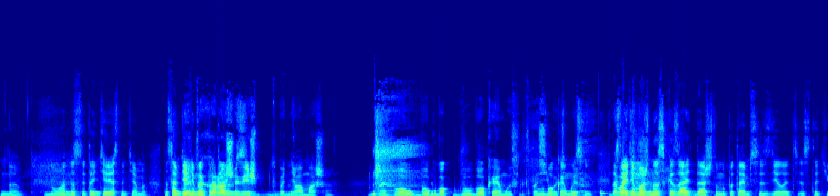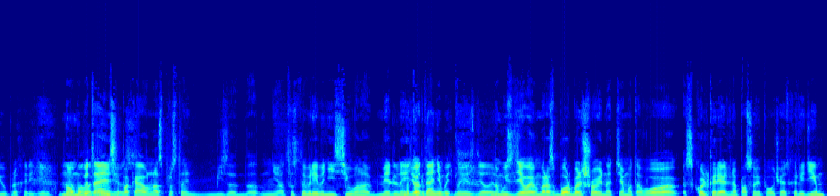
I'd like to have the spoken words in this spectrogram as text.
Да. Ну, это интересная тема. На самом деле это мы хорошая пытаемся- вещь, ты подняла, Маша. Глубо- глубок- глубокая мысль. Спасибо Глубокая тебе. мысль. Давайте Кстати, же. можно сказать, да, что мы пытаемся сделать статью про Харидим. Но мы пытаемся, News. пока у нас просто не- отсутствия времени и сил она медленно Но идет. когда-нибудь мы ее сделаем. Но мы сделаем разбор большой на тему того, сколько реально пособий получает Харидим,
